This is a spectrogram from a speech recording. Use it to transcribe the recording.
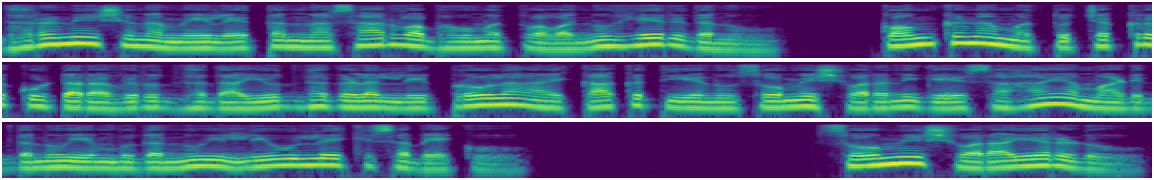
ಧರಣೇಶನ ಮೇಲೆ ತನ್ನ ಸಾರ್ವಭೌಮತ್ವವನ್ನು ಹೇರಿದನು. ಕೊಂಕಣ ಮತ್ತು ಚಕ್ರಕೂಟರ ವಿರುದ್ಧದ ಯುದ್ಧಗಳಲ್ಲಿ ಪ್ರೋಲಾಯ್ ಕಾಕತಿಯನು ಸೋಮೇಶ್ವರನಿಗೆ ಸಹಾಯ ಮಾಡಿದ್ದನು ಎಂಬುದನ್ನು ಇಲ್ಲಿ ಉಲ್ಲೇಖಿಸಬೇಕು. ಸೋಮೇಶ್ವರ ಎರಡು.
